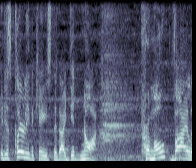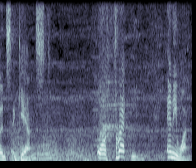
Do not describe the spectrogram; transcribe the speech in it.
it is clearly the case that I did not promote violence against or threaten anyone.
